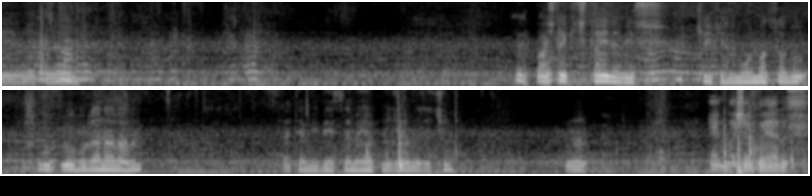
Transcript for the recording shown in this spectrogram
yerine koyalım. Evet baştaki çıtayı da bir çekelim. Olmazsa bu şurupluğu buradan alalım. Zaten bir besleme yapmayacağımız için bunu en başa koyarız.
